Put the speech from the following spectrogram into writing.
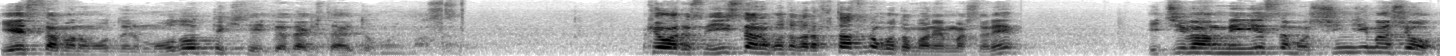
イエス様のもとに戻ってきていただきたいと思います。今日はですねイースターのことから2つのことを学びましたね。1番目イエス様を信じましょ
